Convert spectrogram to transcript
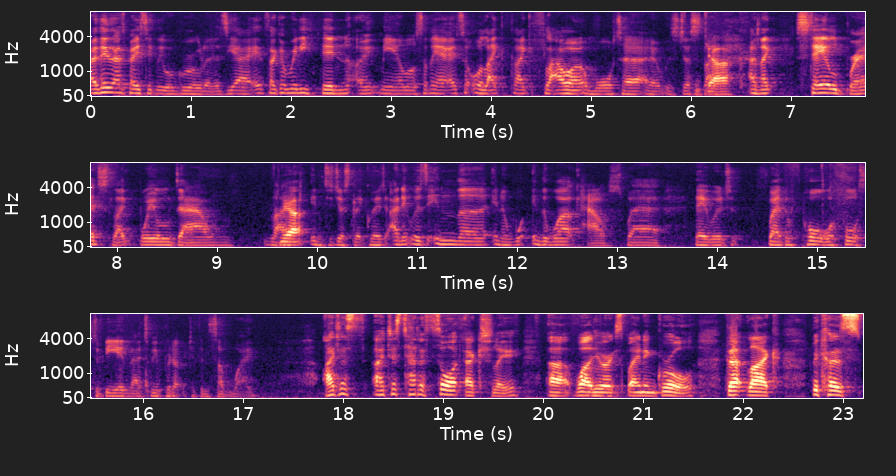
I think that's basically what gruel is. Yeah, it's like a really thin oatmeal or something. It's or like like flour and water, and it was just like Yuck. and like stale bread, like boiled down, like Yeah. into just liquid. And it was in the in a in the workhouse where they would where the poor were forced to be in there to be productive in some way. I just, I just had a thought actually uh, while you were explaining gruel that like because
